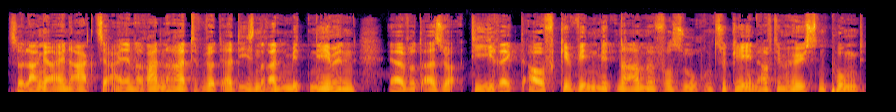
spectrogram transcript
solange eine Aktie einen Ran hat, wird er diesen Ran mitnehmen. Er wird also direkt auf Gewinnmitnahme versuchen zu gehen, auf dem höchsten Punkt.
